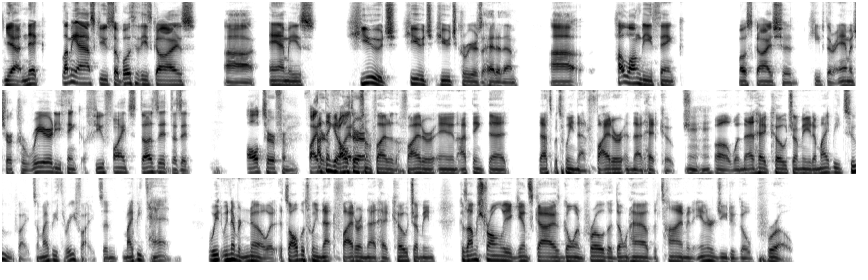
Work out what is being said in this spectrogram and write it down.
Yeah, Nick, let me ask you. So both of these guys, uh, Amis, huge, huge, huge careers ahead of them. Uh, how long do you think most guys should keep their amateur career? Do you think a few fights does it? Does it alter from fighter I think it alters from fighter to fighter, and I think that that's between that fighter and that head coach. Mhm. Uh, when that head coach, I mean, it might be two fights, it might be three fights, and it might be ten. We we never know. It, it's all between that fighter and that head coach. I mean, because I'm strongly against guys going pro that don't have the time and energy to go pro.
